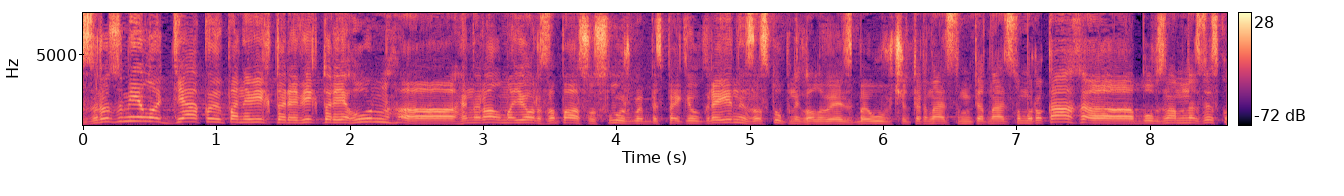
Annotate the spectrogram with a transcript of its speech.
Зрозуміло, дякую, пане Вікторе. Віктор Ягун, е, генерал-майор запасу Служби безпеки України, заступник голови СБУ в 2014-2015 роках, е, був з нами на зв'язку.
